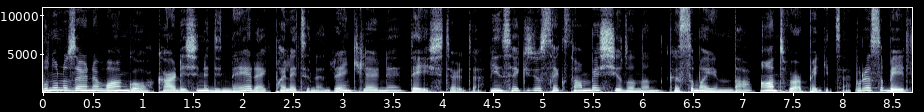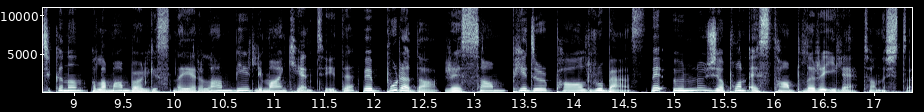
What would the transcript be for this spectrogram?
Bunun üzerine Van Gogh kardeşini dinleyerek paletinin renklerini değiştirdi. 1885 yılının Kasım ayında Antwerp'e gitti. Burası Belçika'nın Flaman bölgesinde yer alan bir liman kentiydi ve burada ressam Peter Paul Rubens ve ünlü Japon estampları ile tanıştı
